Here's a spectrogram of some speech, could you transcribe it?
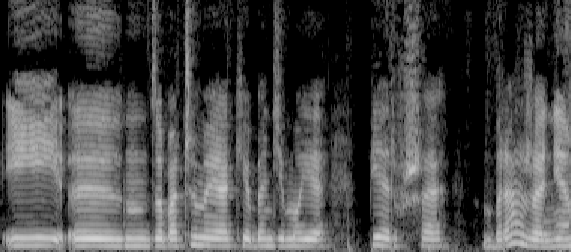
i ym, zobaczymy jakie będzie moje pierwsze wrażenie.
